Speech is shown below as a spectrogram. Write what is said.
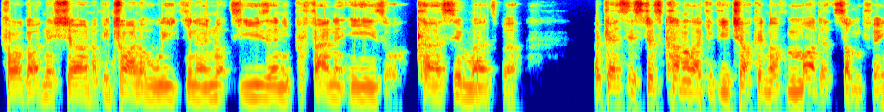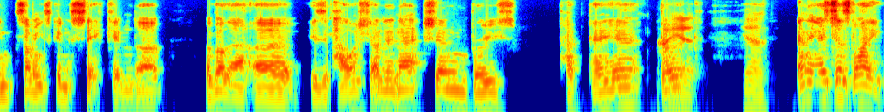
before I got on this show, and I've been trying all week, you know, not to use any profanities or cursing words, but I guess it's just kind of like if you chuck enough mud at something, something's going to stick. And uh, I got that. Uh, is it PowerShell in action? Bruce Payette? Payette. Yeah. And it's just like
